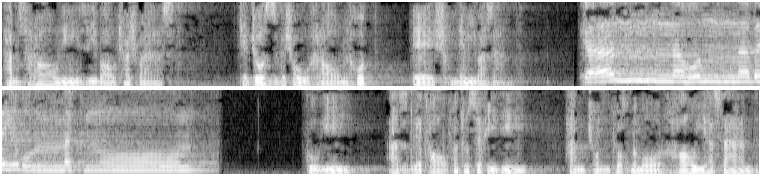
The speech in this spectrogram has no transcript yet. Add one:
همسرانی زیبا چشم است که جز به شوهران خود عشق نمیورزند. كأنهن بيض مكنون. گویی از لطافت و سفیدی همچون تخم مرغهایی هستند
